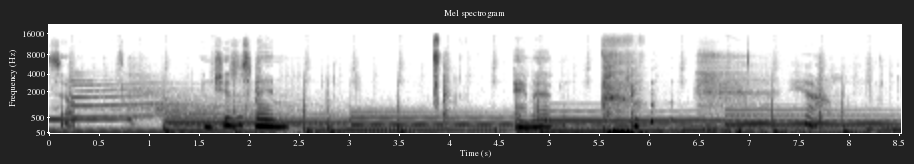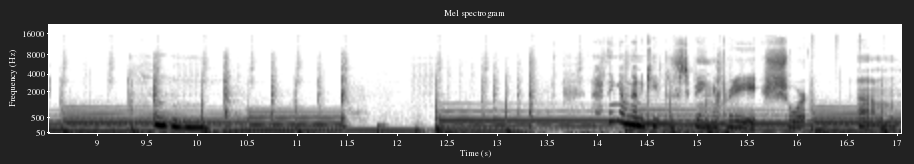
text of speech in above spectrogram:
So, in Jesus' name, amen. going to keep this to being a pretty short um,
